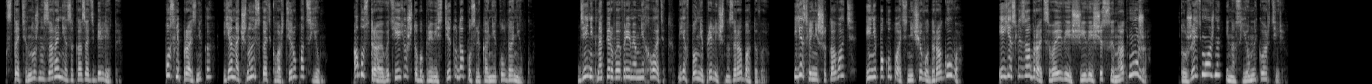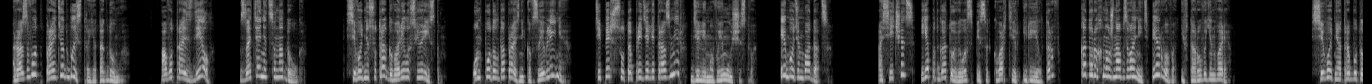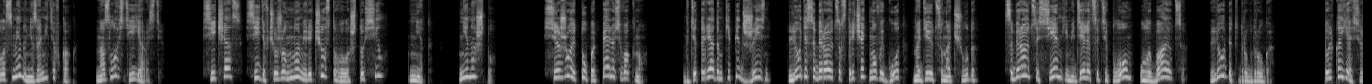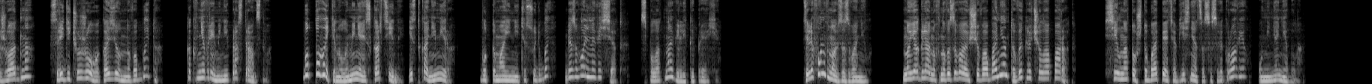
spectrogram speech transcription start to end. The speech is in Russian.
Кстати, нужно заранее заказать билеты. После праздника я начну искать квартиру под съем, обустраивать ее, чтобы привезти туда после каникул Данилку. Денег на первое время мне хватит, я вполне прилично зарабатываю. Если не шиковать и не покупать ничего дорогого, и если забрать свои вещи и вещи сына от мужа, то жить можно и на съемной квартире. Развод пройдет быстро, я так думаю. А вот раздел затянется надолго. Сегодня с утра говорила с юристом. Он подал до праздников заявление. Теперь суд определит размер делимого имущества и будем бодаться. А сейчас я подготовила список квартир и риэлторов, которых нужно обзвонить 1 и 2 января. Сегодня отработала смену, не заметив как, на злости и ярости. Сейчас, сидя в чужом номере, чувствовала, что сил нет. Ни на что. Сижу и тупо пялюсь в окно. Где-то рядом кипит жизнь. Люди собираются встречать Новый год, надеются на чудо. Собираются семьями, делятся теплом, улыбаются, любят друг друга. Только я сижу одна среди чужого казенного быта, как вне времени и пространства будто выкинула меня из картины, из ткани мира, будто мои нити судьбы безвольно висят с полотна великой пряхи. Телефон вновь зазвонил, но я, глянув на вызывающего абонента, выключила аппарат. Сил на то, чтобы опять объясняться со свекровью, у меня не было.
